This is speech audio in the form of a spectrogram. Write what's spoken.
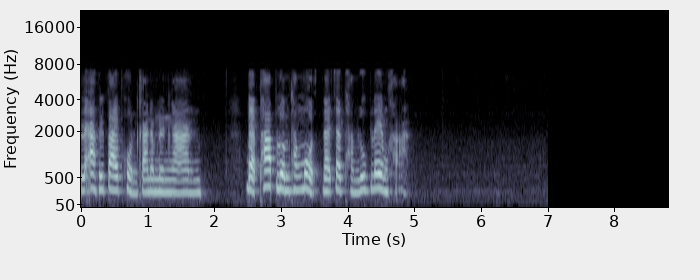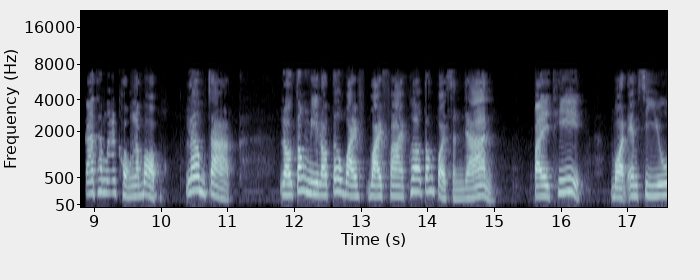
และอภิปรายผลการดำเนินงาน แบบภาพรวมทั้งหมด และจัดทำรูปเล่มค่ะ การทำงานของระบบเริ่มจากเราต้องมีเราเตอร์ Wi- Wi-Fi เพื่อต้องปล่อยสัญญาณ ไปที่บอร์ด MCU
